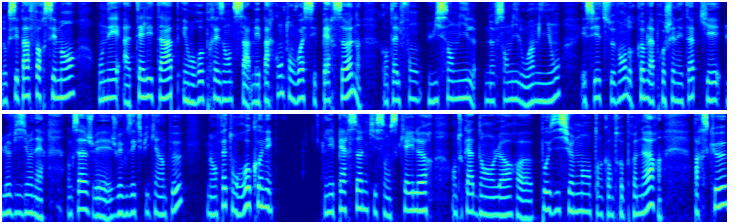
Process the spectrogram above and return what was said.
Donc c'est pas forcément on est à telle étape et on représente ça. Mais par contre, on voit ces personnes, quand elles font 800 000, 900 000 ou 1 million, essayer de se vendre comme la prochaine étape qui est le visionnaire. Donc ça, je vais, je vais vous expliquer un peu. Mais en fait, on reconnaît les personnes qui sont scalers, en tout cas dans leur euh, positionnement en tant qu'entrepreneur, parce que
